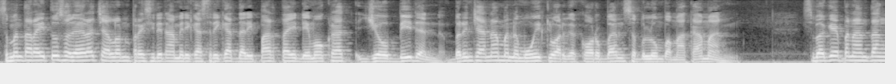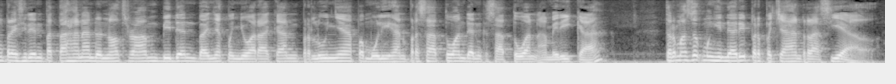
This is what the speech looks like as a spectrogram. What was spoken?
Sementara itu, saudara calon Presiden Amerika Serikat dari Partai Demokrat Joe Biden berencana menemui keluarga korban sebelum pemakaman. Sebagai penantang Presiden petahana Donald Trump, Biden banyak menyuarakan perlunya pemulihan persatuan dan kesatuan Amerika, termasuk menghindari perpecahan rasial.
